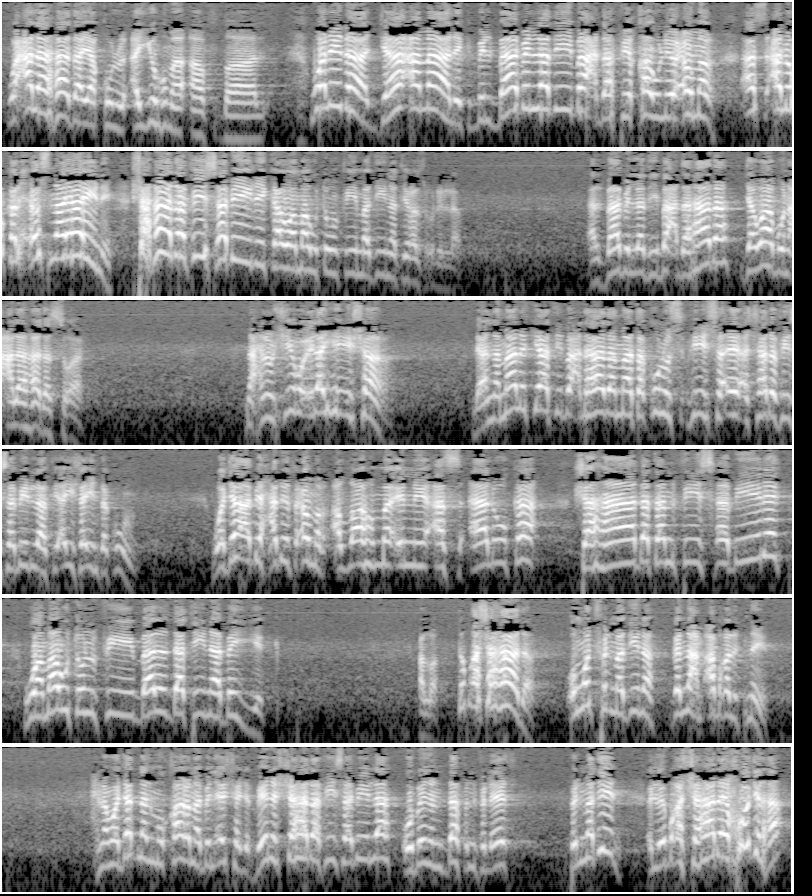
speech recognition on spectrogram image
وعلى هذا يقول أيهما أفضل؟ ولذا جاء مالك بالباب الذي بعد في قول عمر أسألك الحسنيين شهادة في سبيلك وموت في مدينة رسول الله. الباب الذي بعد هذا جواب على هذا السؤال. نحن نشير إليه إشارة لأن مالك يأتي بعد هذا ما تكون في الشهادة في سبيل الله في أي شيء تكون. وجاء بحديث عمر اللهم إني أسألك شهادة في سبيلك وموت في بلدة نبيك. الله تبغى شهادة؟ وموت في المدينة؟ قال نعم أبغى الاثنين. إحنا وجدنا المقارنة بين إيش؟ بين الشهادة في سبيل الله وبين الدفن في الإيش؟ في المدينة. اللي يبغى الشهادة يخرج لها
